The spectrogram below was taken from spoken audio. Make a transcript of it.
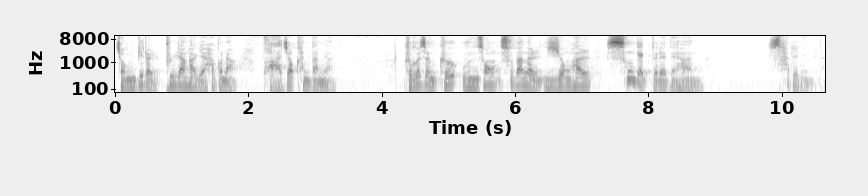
정비를 불량하게 하거나 과적한다면 그것은 그 운송 수단을 이용할 승객들에 대한 살인입니다.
